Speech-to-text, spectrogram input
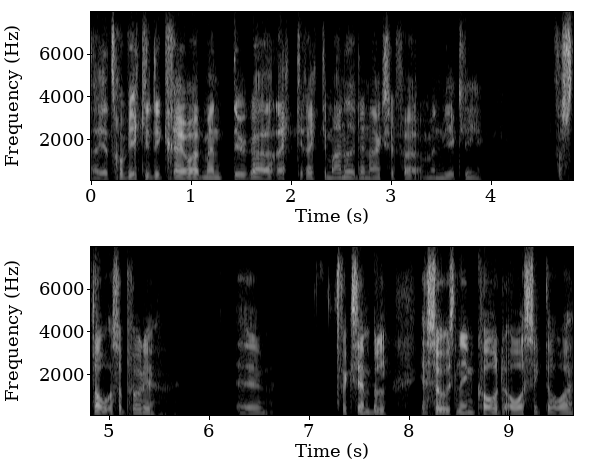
Og jeg tror virkelig, det kræver, at man dykker rigtig, rigtig meget ned i den aktie, før man virkelig forstår sig på det. Øh, for eksempel, jeg så sådan en kort oversigt over,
